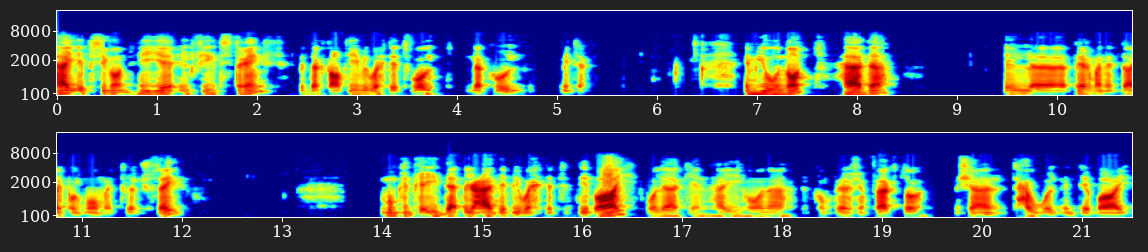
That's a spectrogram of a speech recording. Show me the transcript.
هاي إبسيلون هي ال field strength بدك تعطيه بوحدة فولت لكل متر. mu naught هذا ال permanent dipole moment للجزيء. ممكن تلاقيه بالعادة بوحدة Debye ولكن هاي هنا ال conversion factor مشان تحول من Debye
